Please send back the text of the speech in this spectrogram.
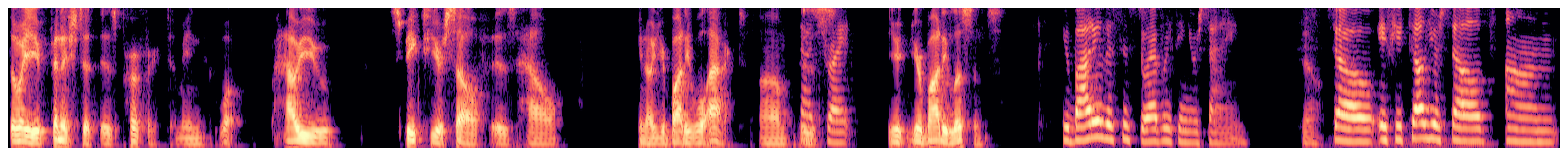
the way you finished it is perfect. I mean, what, how you speak to yourself is how, you know, your body will act. Um, That's is, right. Your, your body listens. Your body listens to everything you're saying. Yeah. So if you tell yourself, um,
